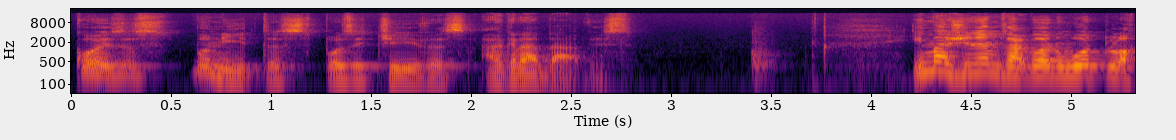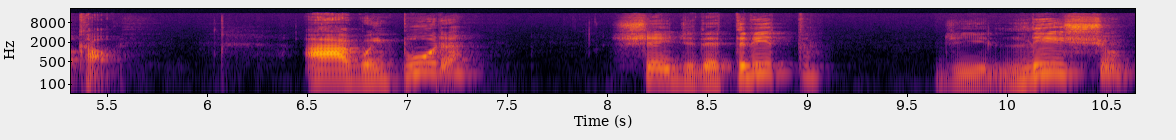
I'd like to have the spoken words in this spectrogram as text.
coisas bonitas, positivas, agradáveis. Imaginemos agora um outro local. água impura, cheio de detrito, de lixo,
